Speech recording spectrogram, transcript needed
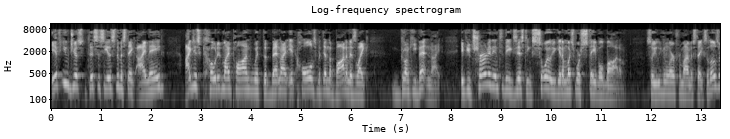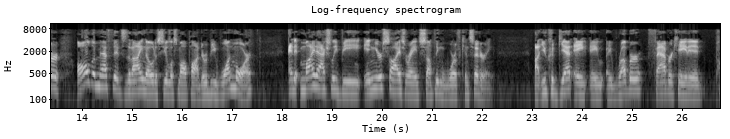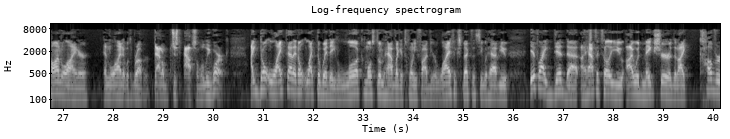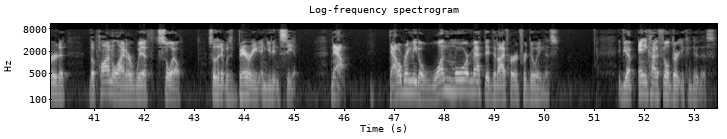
If you just, this is, see, this is the mistake I made. I just coated my pond with the bentonite. It holds, but then the bottom is like gunky bentonite. If you churn it into the existing soil, you get a much more stable bottom. So you can learn from my mistakes. So those are all the methods that I know to seal a small pond. There would be one more, and it might actually be in your size range something worth considering. Uh, you could get a, a, a rubber fabricated pond liner and line it with rubber. That'll just absolutely work. I don't like that. I don't like the way they look. Most of them have like a 25 year life expectancy, what have you. If I did that, I have to tell you, I would make sure that I covered the pond liner with soil so that it was buried and you didn't see it. Now, that'll bring me to one more method that I've heard for doing this. If you have any kind of fill dirt, you can do this.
